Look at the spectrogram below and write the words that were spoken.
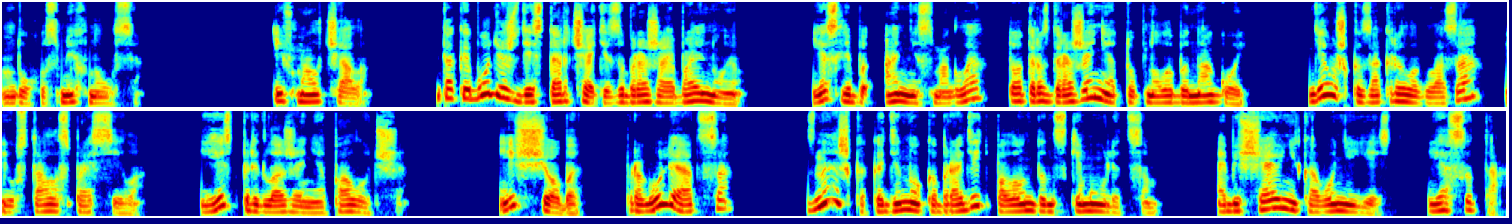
Дух усмехнулся. Ив молчала. «Так и будешь здесь торчать, изображая больную?» Если бы Анне смогла, то от раздражения топнула бы ногой. Девушка закрыла глаза и устало спросила. «Есть предложение получше?» «Еще бы. Прогуляться. Знаешь, как одиноко бродить по лондонским улицам? Обещаю никого не есть. Я сыта».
